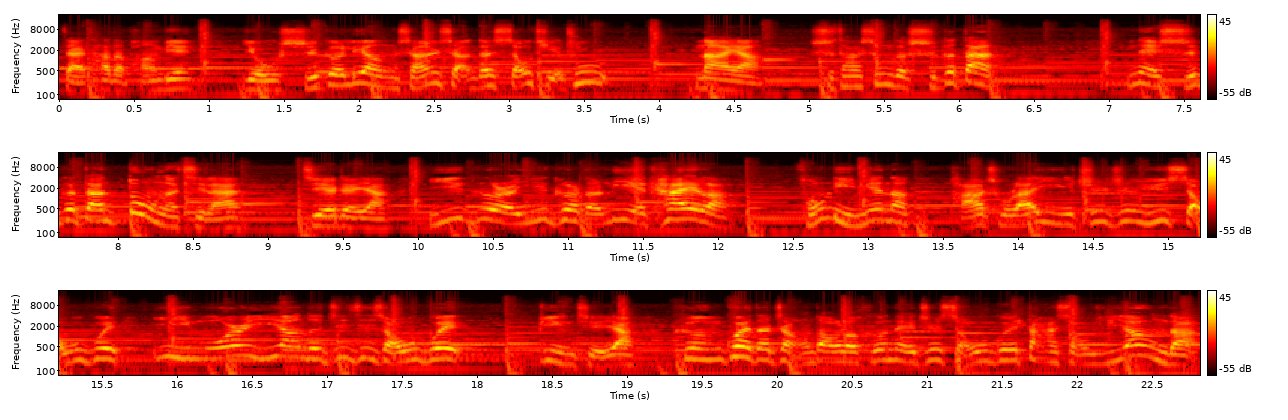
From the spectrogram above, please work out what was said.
在它的旁边有十个亮闪闪的小铁珠，那呀是它生的十个蛋。那十个蛋动了起来，接着呀一个一个的裂开了，从里面呢爬出来一只只与小乌龟一模一样的机器小乌龟，并且呀很快的长到了和那只小乌龟大小一样的。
